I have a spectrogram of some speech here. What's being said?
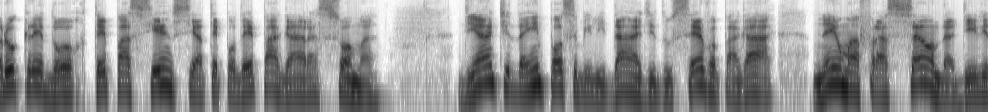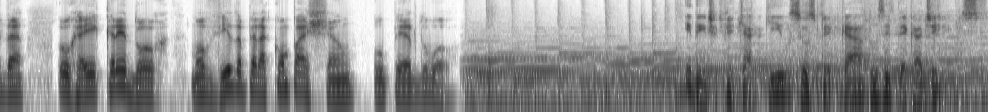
para o credor ter paciência até poder pagar a soma. Diante da impossibilidade do servo pagar nem uma fração da dívida, o rei credor, movido pela compaixão, o perdoou. Identifique aqui os seus pecados e pecadinhos.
